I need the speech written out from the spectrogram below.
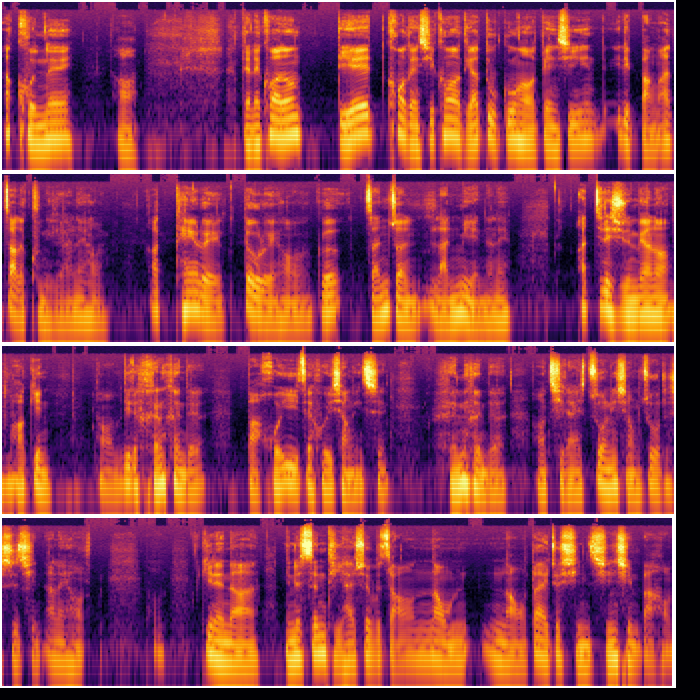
啊困呢，啊，定定看种伫咧看电视，看到伫遐拄久吼，电视一直放啊，早就困去安尼吼，啊听落倒落吼，搁辗转难眠安尼，啊，即个时阵要安怎，无要紧，吼，你得狠狠的把回忆再回想一次。狠狠的啊，起来做你想做的事情。阿来好，既然呢，你的身体还睡不着，那我们脑袋就醒醒醒吧。好，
